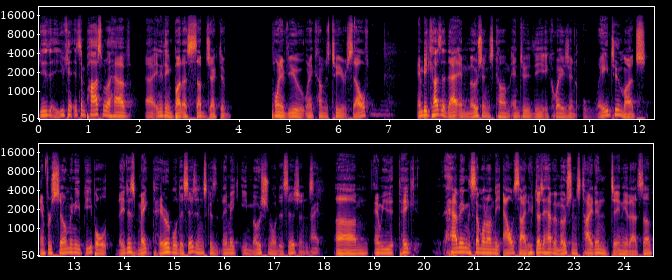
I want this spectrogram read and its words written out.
you, you can it's impossible to have uh, anything but a subjective point of view when it comes to yourself. And because of that, emotions come into the equation way too much. And for so many people, they just make terrible decisions because they make emotional decisions. right Um, and when you take having someone on the outside who doesn't have emotions tied into any of that stuff,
